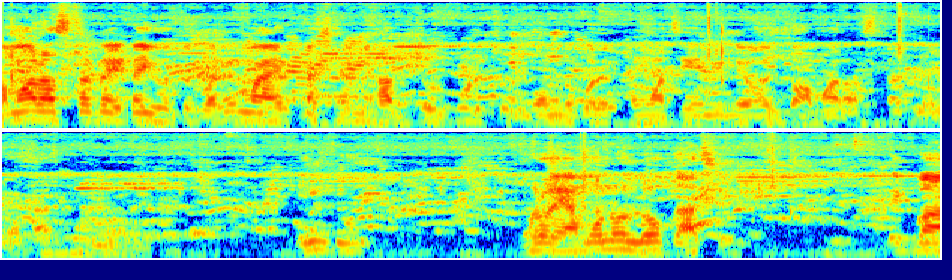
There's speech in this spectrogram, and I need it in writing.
আমার রাস্তাটা এটাই হতে পারে মায়ের কাছে আমি হাত জোর করে চোখ বন্ধ করে ক্ষমা চেয়ে নিলে হয়তো আমার রাস্তার জায়গাটা পূর্ণ হয়ে। কিন্তু ধরো এমনও লোক আছে, দেখবা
